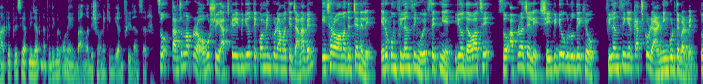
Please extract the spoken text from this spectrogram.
মার্কেট প্লেসে আপনি যাবেন, আপনি দেখবেন অনেক বাংলাদেশে অনেক ইন্ডিয়ান ফ্রিল্যান্সার সো তার জন্য আপনারা অবশ্যই আজকের এই ভিডিওতে কমেন্ট করে আমাকে জানাবেন। এছাড়াও আমাদের চ্যানেলে এরকম ফ্রিল্যান্সিং ওয়েবসাইট নিয়ে ভিডিও দেওয়া আছে। সো আপনারা চাইলে সেই ভিডিওগুলো দেখেও ফ্রিল্যান্সিং এর কাজ করে আর্নিং করতে পারবেন। তো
